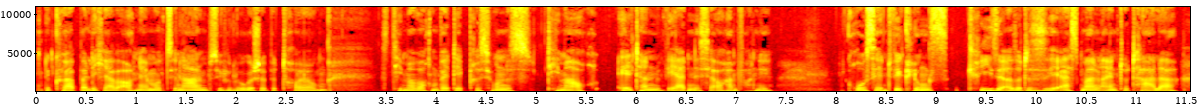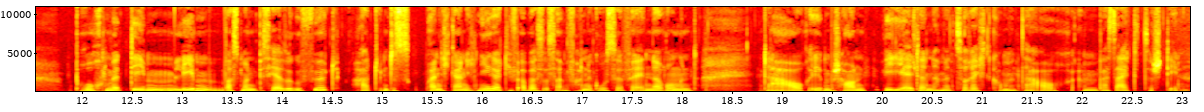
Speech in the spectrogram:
eine körperliche, aber auch eine emotionale und psychologische Betreuung. Das Thema Wochenbettdepression, das Thema auch Eltern werden, ist ja auch einfach eine große Entwicklungskrise. Also das ist erstmal ein totaler Bruch mit dem Leben, was man bisher so geführt hat. Und das meine ich gar nicht negativ, aber es ist einfach eine große Veränderung. Und da auch eben schauen, wie die Eltern damit zurechtkommen und da auch ähm, beiseite zu stehen.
